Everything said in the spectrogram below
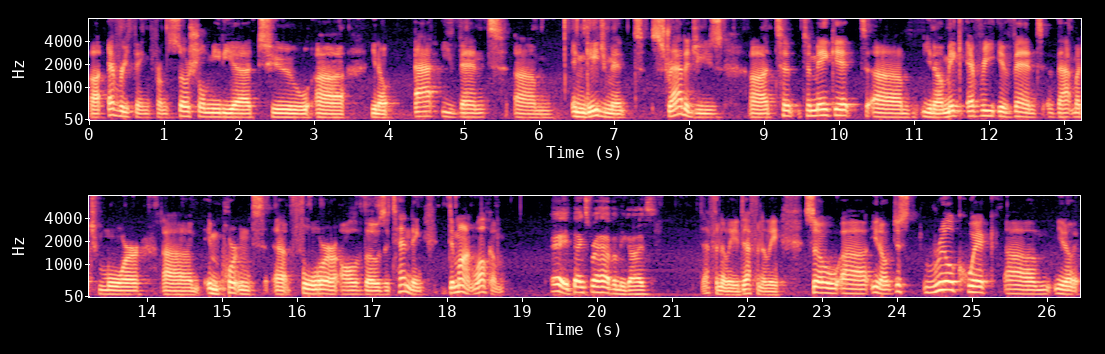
uh, everything from social media to, uh, you know, at event um, engagement strategies uh, to to make it um, you know make every event that much more um, important uh, for all of those attending. Demont, welcome. Hey, thanks for having me, guys. Definitely, definitely. So uh, you know, just real quick, um, you know,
